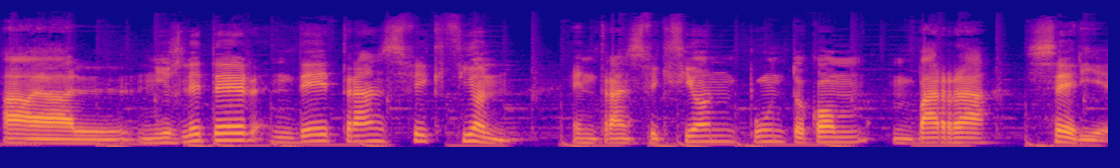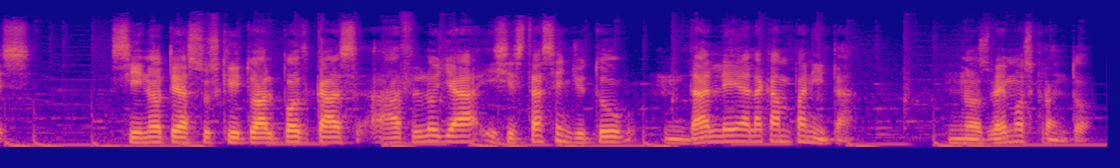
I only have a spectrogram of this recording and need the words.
al newsletter de Transficción en transficción.com barra series. Si no te has suscrito al podcast, hazlo ya y si estás en YouTube, dale a la campanita. Nos vemos pronto.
